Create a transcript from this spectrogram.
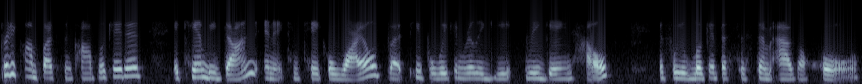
pretty complex and complicated. It can be done and it can take a while, but people, we can really regain health if we look at the system as a whole.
